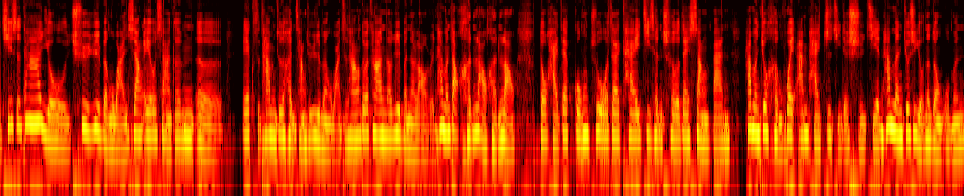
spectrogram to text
其实他有去日本玩，像 Elsa 跟呃。X 他们就是很常去日本玩，常常都会看到日本的老人，他们到很老很老都还在工作，在开计程车，在上班，他们就很会安排自己的时间。他们就是有那种我们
